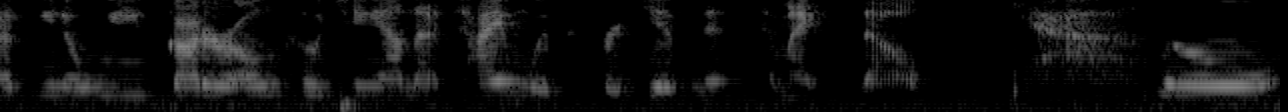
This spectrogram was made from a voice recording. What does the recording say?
as you know, we got our own coaching on that time, was forgiveness to myself. Yeah. So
